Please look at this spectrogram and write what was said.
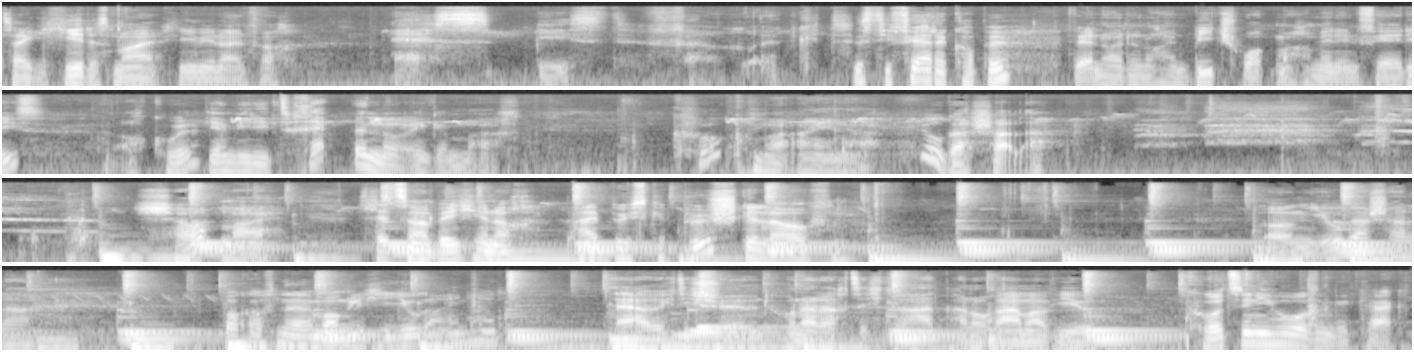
Zeige ich jedes Mal. Ich liebe ihn einfach. Es ist verrückt. Das ist die Pferdekoppel. Wir werden heute noch einen Beachwalk machen mit den Pferdis. Auch cool. Die haben hier die Treppe neu gemacht. Guck mal einer. Yogaschalla. Schaut mal. Das letzte Mal bin ich hier noch halb durchs Gebüsch gelaufen. Morgen Yogaschalla. Bock auf eine morgendliche Yoga-Einheit? Ja, richtig schön. 180 Grad Panorama-View. Kurz in die Hosen gekackt.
